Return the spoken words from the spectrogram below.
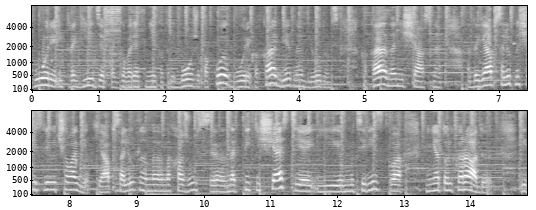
горе и трагедия, как говорят некоторые. Боже, какое горе, какая бедная Блёденс, какая она несчастная. Да я абсолютно счастливый человек, я абсолютно на, нахожусь э, на пике счастья, и материнство меня только радует. И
